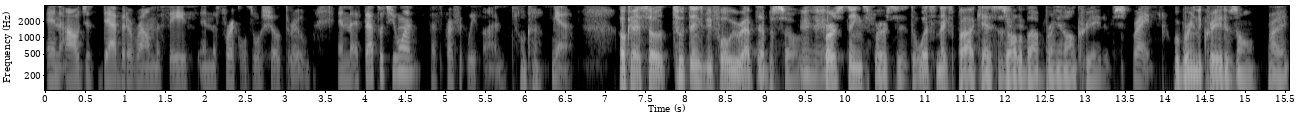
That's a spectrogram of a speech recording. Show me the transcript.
and i'll just dab it around the face and the freckles will show through and if that's what you want that's perfectly fine Okay. yeah Okay, so two things before we wrap the episode. Mhm. First things first is the What's Next podcast is all Mhm. about bringing on creatives. right We bring the creatives on, right?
